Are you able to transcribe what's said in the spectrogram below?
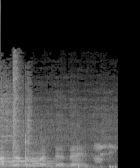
А кто там отдаст, да?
